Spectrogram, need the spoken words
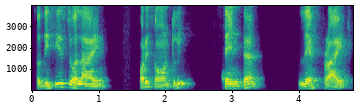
So this is to align horizontally, center, left, right.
